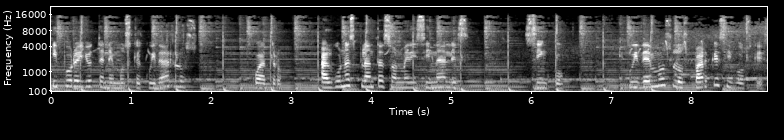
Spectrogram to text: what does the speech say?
y por ello tenemos que cuidarlos. 4. Algunas plantas son medicinales 5. Cuidemos los parques y bosques.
